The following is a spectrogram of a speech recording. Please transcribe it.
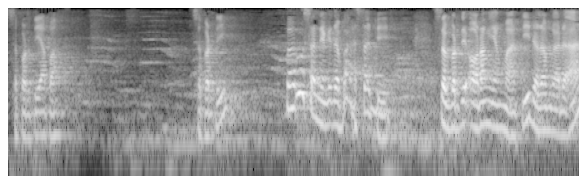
Seperti apa? Seperti barusan yang kita bahas tadi. Seperti orang yang mati dalam keadaan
